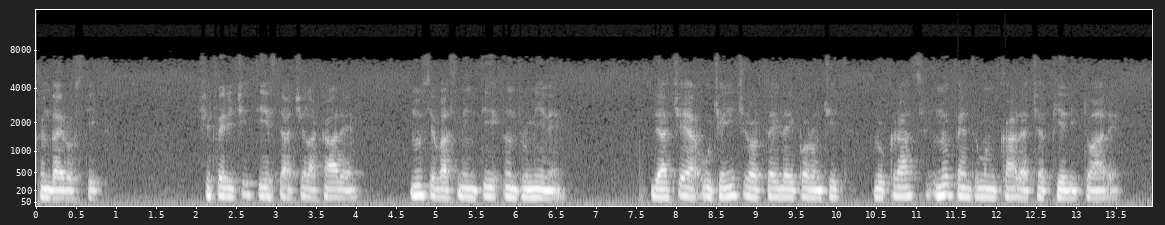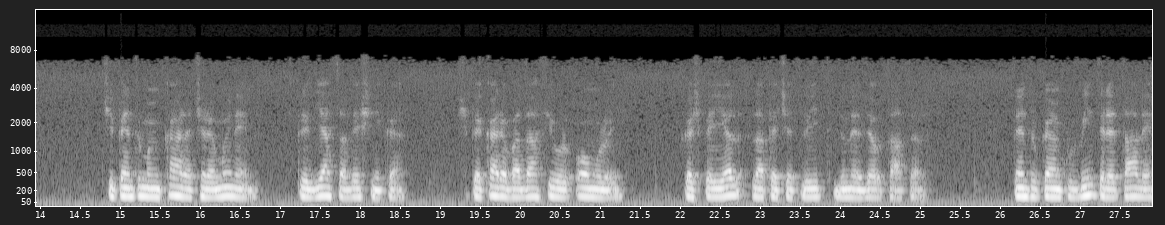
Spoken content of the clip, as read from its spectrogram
când ai rostit. Și fericit este acela care nu se va sminti într mine. De aceea ucenicilor tăi le-ai poruncit lucrați nu pentru mâncarea cea pieritoare, ci pentru mâncarea ce rămâne spre viața veșnică și pe care o va da Fiul omului, căci pe El l-a pecetluit Dumnezeu Tatăl. Pentru că în cuvintele tale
